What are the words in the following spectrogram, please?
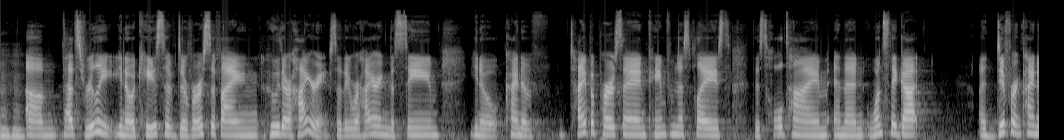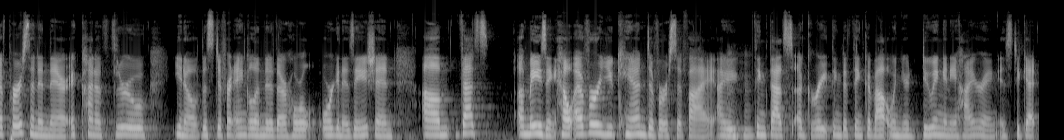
Mm-hmm. Um, that's really, you know, a case of diversifying who they're hiring. So they were hiring the same, you know, kind of type of person, came from this place this whole time. And then once they got a different kind of person in there, it kind of threw, you know, this different angle into their whole organization. Um, that's amazing. However, you can diversify. I mm-hmm. think that's a great thing to think about when you're doing any hiring is to get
